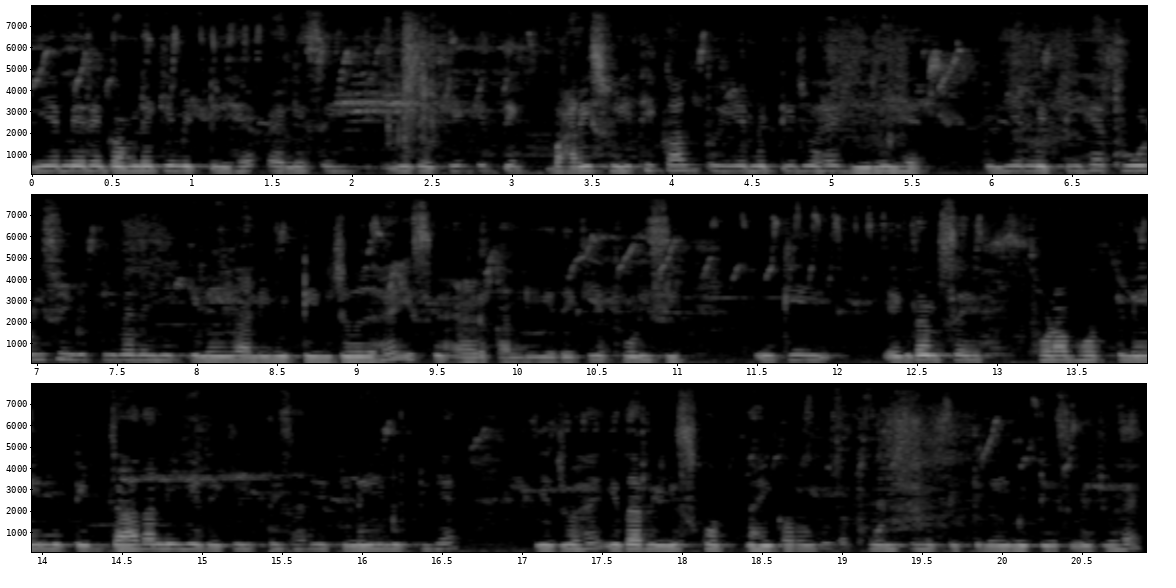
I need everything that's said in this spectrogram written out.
ये मेरे गमले की मिट्टी है। पहले से ये देखिए कितनी बारिश हुई थी कल तो ये मिट्टी जो है गीली है। तो ये मिट्टी है, थोड़ी सी मिट्टी मैंने ये किले वाली मिट्टी जो है इसमें ऐड कर ली। है देखिए थोड़ी सी, क्योंकि एकदम से थोड़ा बहुत क्ले मिट्टी, ज़्यादा नहीं है देखिए इतनी सारी क्ले मिट्टी है। ये जो है इधर इसको नहीं करूँगी तो थोड़ी सी मिट्टी, क्ले मिट्टी इसमें जो है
